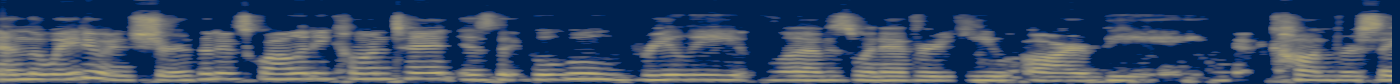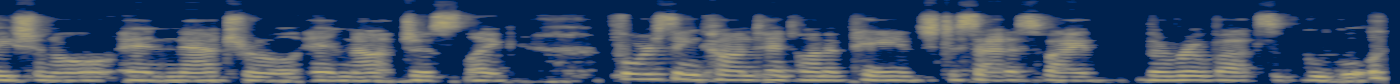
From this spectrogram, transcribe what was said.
And the way to ensure that it's quality content is that Google really loves whenever you are being conversational and natural and not just like forcing content on a page to satisfy the robots of Google.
